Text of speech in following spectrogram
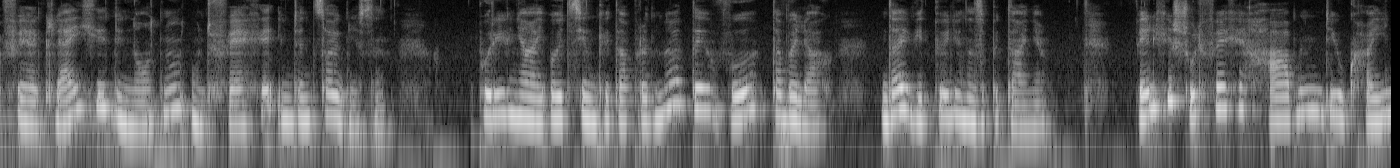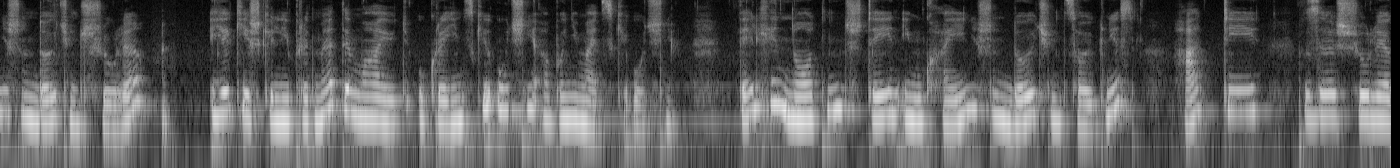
Vergleiche die Noten und Fächer in den Zeugnissen. Порівняй оцінки та предмети в табелях. Дай відповіді на запитання. Welche Schulfächer haben die ukrainischen deutschen Schüler? Які шкільні предмети мають українські учні або німецькі учні? Welche Noten stehen im ukrainischen deutschen Zeugnis? Hat diese Schule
